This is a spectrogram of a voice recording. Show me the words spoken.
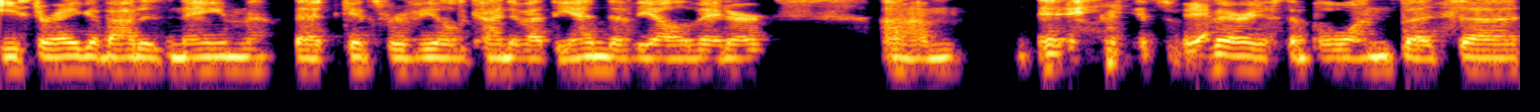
Easter egg about his name that gets revealed kind of at the end of the elevator. Um, it, it's yeah. very a simple one, but uh,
